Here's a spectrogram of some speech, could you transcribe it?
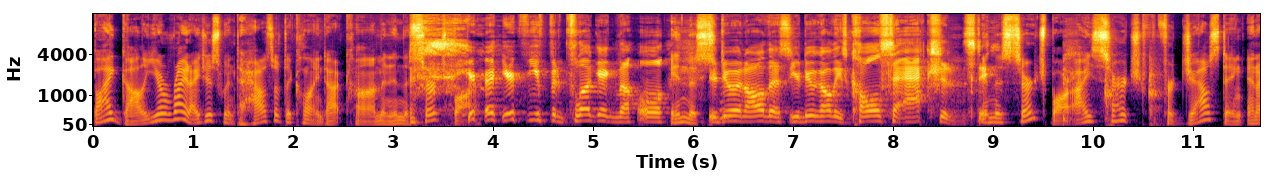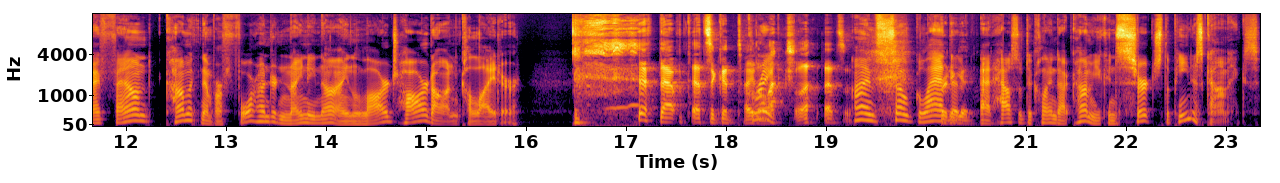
by golly, you're right. I just went to hausofdecline.com and in the search bar, You're, you've been plugging the whole. In the you're doing all this. You're doing all these calls to actions. in the search bar, I searched for jousting and I found comic number 499, Large Hard-On Collider. that that's a good title, Great. actually. That's I'm so glad that good. at hausofdecline.com you can search the penis comics.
